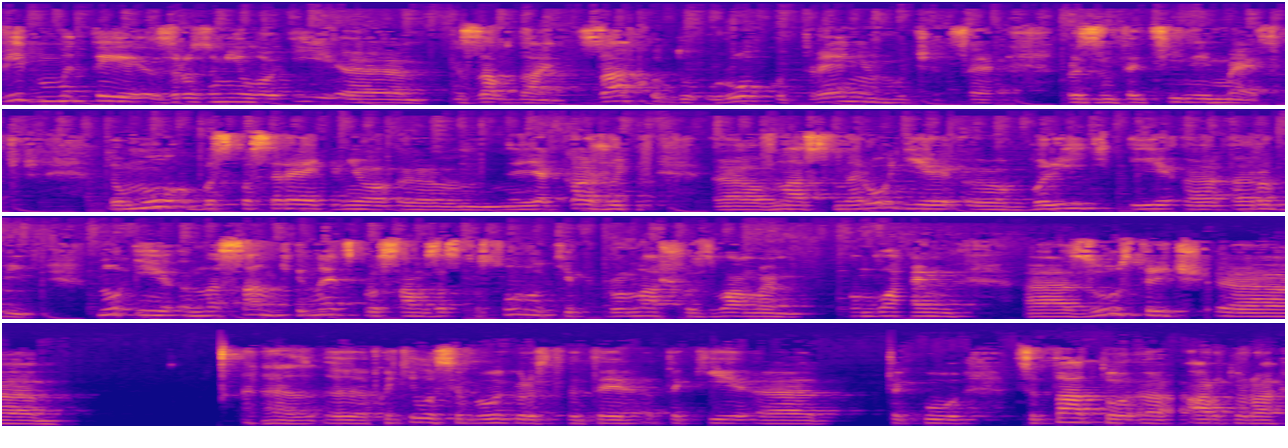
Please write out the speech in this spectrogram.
від мети зрозуміло і е, завдань заходу, уроку, тренінгу, чи це презентаційний меседж. Тому безпосередньо, е, як кажуть е, в нас в народі, е, беріть і е, робіть. Ну і на сам кінець про сам застосунок і про нашу з вами онлайн е, зустріч. Е, е, е, хотілося б використати такі. Таку цитату е, Артура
